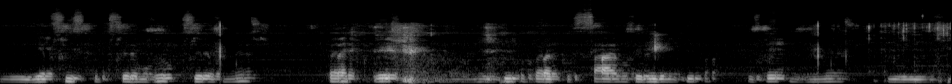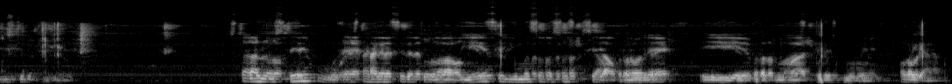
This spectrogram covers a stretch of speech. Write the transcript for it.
e é preciso que percebam o jogo, percebam os momentos, para que cresçam na equipa, para que saibam gerir a equipa, os ritmos, os momentos e os tempos de jogo. Está no nosso tempo, resta agradecer a toda a audiência e uma saudação especial para o André e para o Tomás por este momento. Obrigado.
